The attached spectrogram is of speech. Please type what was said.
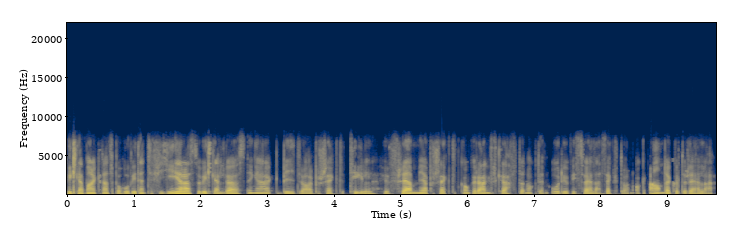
vilka marknadsbehov identifieras och vilka lösningar bidrar projektet till? Hur främjar projektet konkurrenskraften och den audiovisuella sektorn och andra kulturella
